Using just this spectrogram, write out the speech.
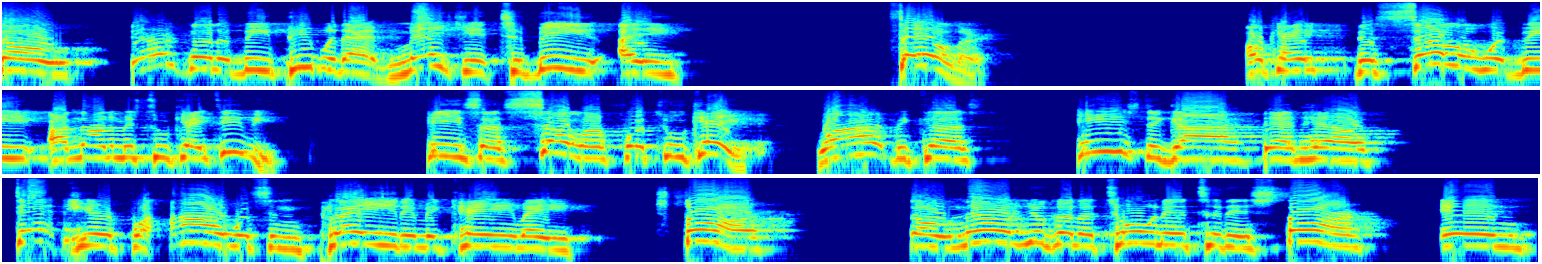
So there's going to be people that make it to be a seller. Okay, the seller would be Anonymous 2K TV. He's a seller for 2K. Why? Because he's the guy that have sat here for hours and played and became a star. So now you're gonna tune into this star and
